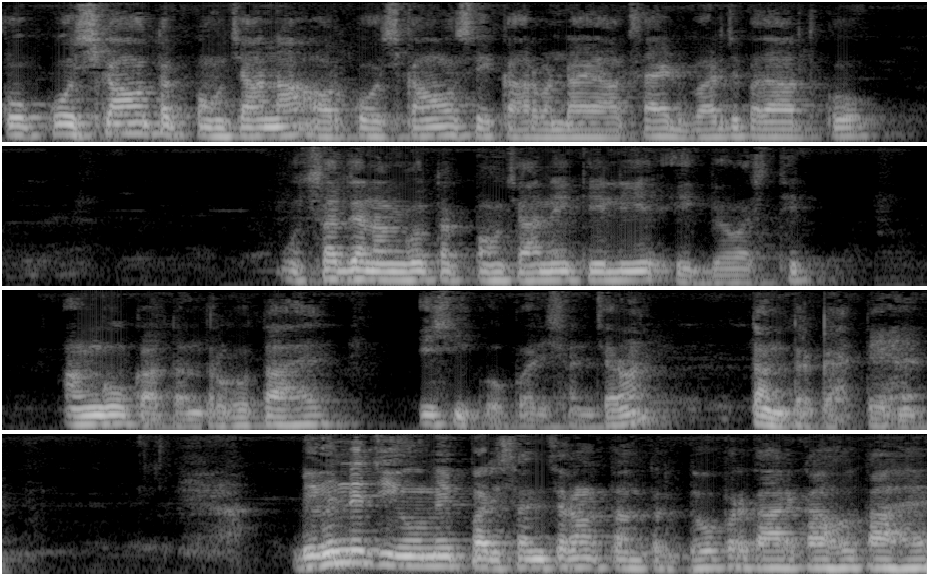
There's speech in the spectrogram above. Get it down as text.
को कोशिकाओं तक पहुंचाना और कोशिकाओं से कार्बन डाइऑक्साइड वर्ज्य पदार्थ को उत्सर्जन अंगों तक पहुँचाने के लिए एक व्यवस्थित अंगों का तंत्र होता है। इसी को परिसंचरण तंत्र कहते हैं। विभिन्न जीवों में परिसंचरण तंत्र दो प्रकार का होता है।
